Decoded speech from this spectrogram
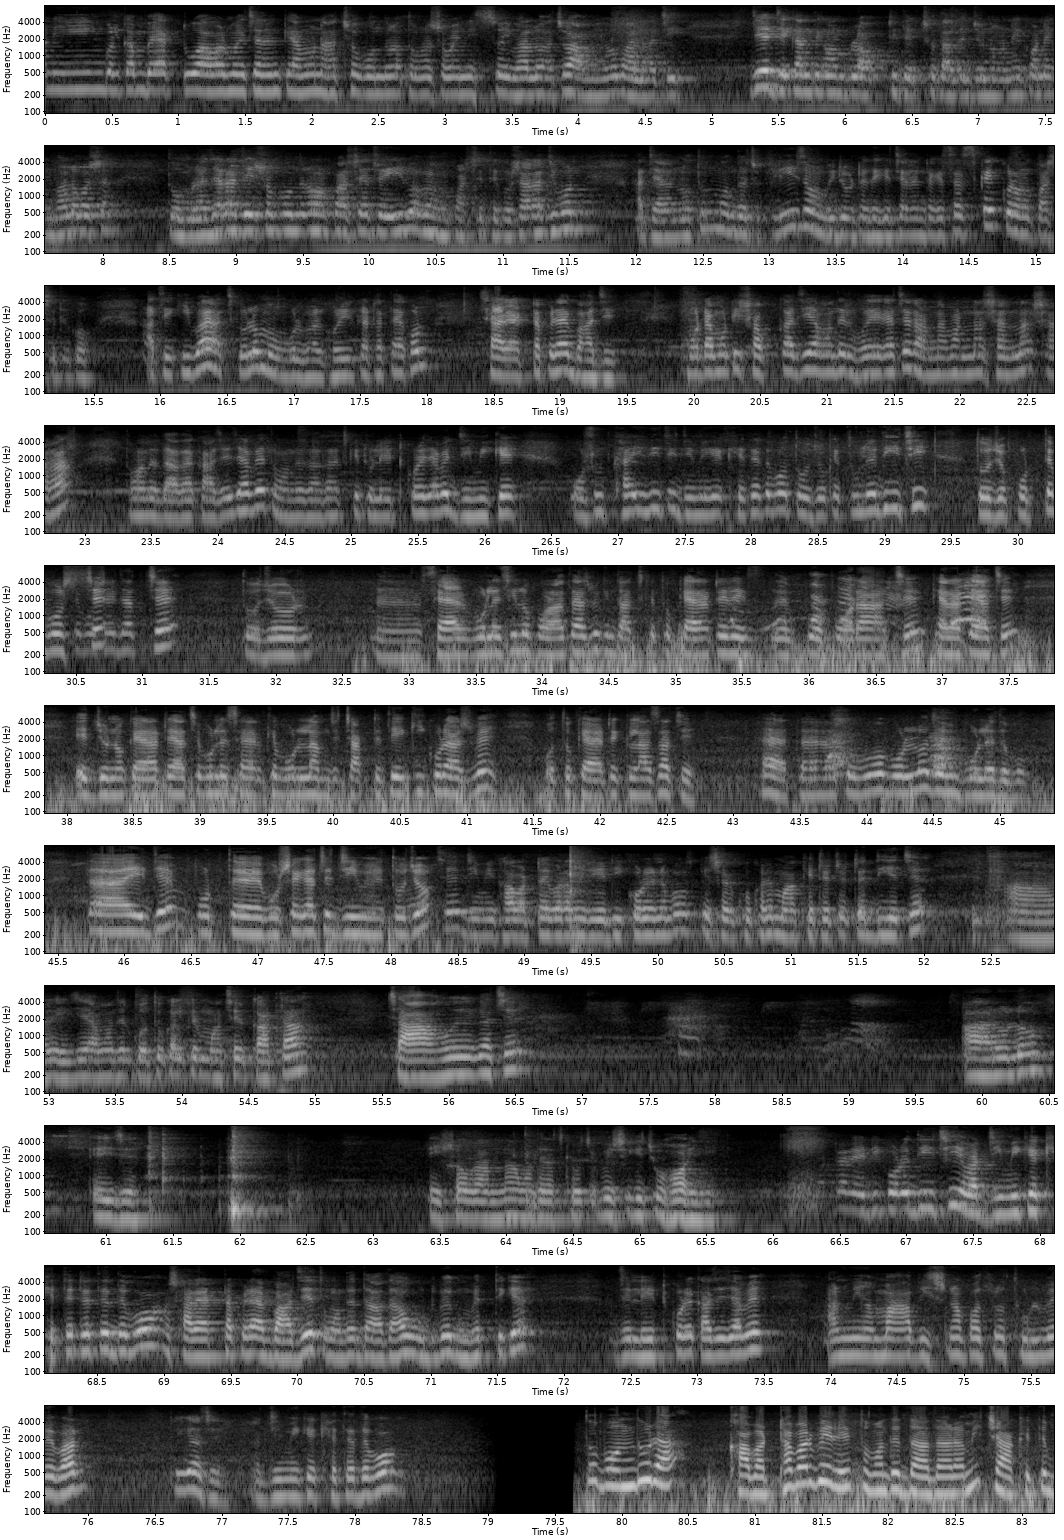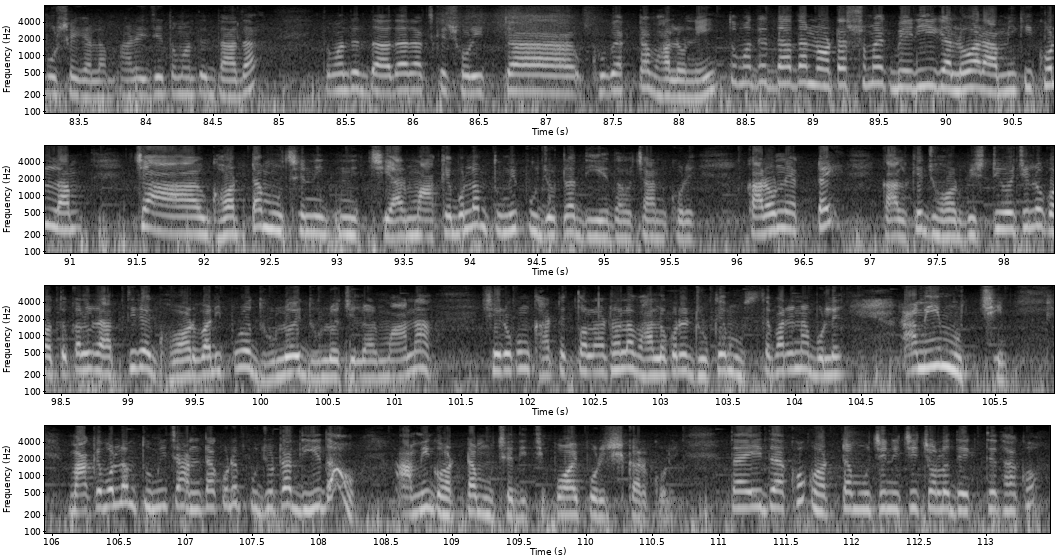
morning welcome back to our my channel কেমন আছো বন্ধুরা? তোমরা সবাই নিশ্চয়ই ভালো আছো, আমিও ভালো আছি। যে যেখান থেকে আমার ব্লগটি দেখছ, তাদের জন্য অনেক অনেক ভালোবাসা। তোমরা যারা যেসব বন্ধুরা আমার পাশে আছো, এইভাবে আমার পাশে থেকো সারা জীবন। আর যারা নতুন বন্ধু আছো প্লিজ আমার ভিডিওটা দেখে চ্যানেলটাকে সাবস্ক্রাইব করে আমার পাশে থেকো। আজকে কী বার? আজকে হলো মঙ্গলবার, ঘড়ির কাটাতে এখন সাড়ে আটটা প্রায় বাজে। মোটামুটি সব কাজই আমাদের হয়ে গেছে রান্না বান্না সান্না সারা। তোমাদের দাদা কাজে যাবে তোমাদের দাদা আজকে একটু লেট করে যাবে। জিমিকে ওষুধ খাইয়ে দিয়েছি জিমিকে খেতে দেবো তোজোকে তুলে দিয়েছি। তোজো পড়তে বসছে। যাচ্ছে। তোজোর স্যার বলেছিল পড়াতে আসবে কিন্তু আজকে তো ক্যারাটের পড়া আছে ক্যারাটে আছে। এর জন্য ক্যারাটে আছে বলে স্যারকে বললাম যে চারটে থেকে কী করে আসবে? ও তো ক্যারাটে ক্লাস আছে। হ্যাঁ তা তবুও বলল যে আমি বলে দেবো। তা এই যে পড়তে বসে গেছে জিমে তোজো জিমি খাবারটা এবার আমি রেডি করে নেব। প্রেশার কুকারে মা কেটে টেটে দিয়েছে। আর এই যে আমাদের গতকালকের মাছের কাটা, চা হয়ে গেছে। আর হলো এই যে এইসব রান্না আমাদের আজকে হচ্ছে, বেশি কিছু হয়নি। রেডি করে দিয়েছি। এবার জিমিকে খেতে টেতে দেবো। সাড়ে আটটা প্রায় বাজে। তোমাদের দাদাও উঠবে ঘুমের থেকে। যে লেট করে কাজে যাবে। আর মি- বিছনাপত্র তুলবে এবার। ঠিক আছে? আর জিমিকে খেতে দেব। তো বন্ধুরা খাবার ঠাবার বেড়ে তোমাদের দাদা আর আমি চা খেতে বসে গেলাম। আর এই যে তোমাদের দাদা তোমাদের দাদার আজকে শরীরটা খুব একটা ভালো নেই। তোমাদের দাদা নটার সময় বেরিয়ে গেল আর আমি কি করলাম? চা, ঘরটা মুছে নিচ্ছি। আর মাকে বললাম, তুমি পুজোটা দিয়ে দাও চান করে। কারণ একটাই, কালকে ঝড় বৃষ্টি হয়েছিল, গতকাল রাত্রিরে ঘর বাড়ি পুরো ধুলোয় ধুলো ছিল। আর মা না সেরকম খাটের তলা টলা ভালো করে ঢুকে মুছতে পারে না বলে আমিই মুছছি। মাকে বললাম, তুমি চানটা করে পুজোটা দিয়ে দাও, আমি ঘরটা মুছে দিচ্ছি, পয় পরিষ্কার করে। তাই দেখো, ঘরটা মুছে নিচ্ছি। চলো দেখতে থাকো।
